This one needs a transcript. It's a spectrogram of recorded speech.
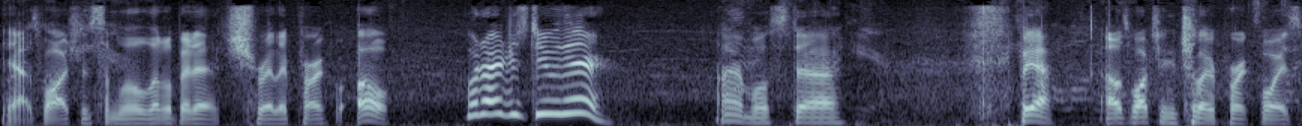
yeah, I was watching some a little bit of Trailer Park. Oh, what did I just do there? I almost uh, but yeah, I was watching Trailer Park Boys.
